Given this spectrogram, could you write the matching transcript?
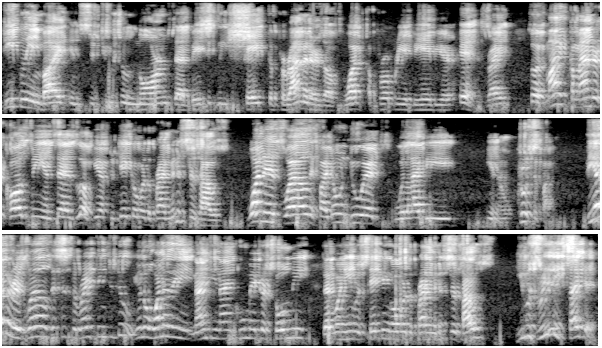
deeply imbibed institutional norms that basically shape the parameters of what appropriate behavior is, right? So if my commander calls me and says, "Look, you have to take over the prime minister's house," one is, "Well, if I don't do it, will I be, you know, crucified?" The other is, well, this is the right thing to do. You know, one of the 99 coup makers told me that when he was taking over the prime minister's house, he was really excited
